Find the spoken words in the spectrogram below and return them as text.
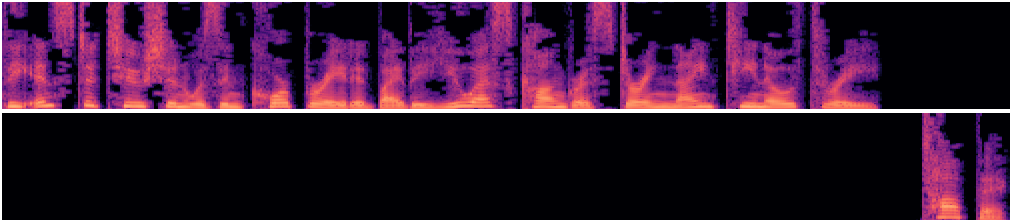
The institution was incorporated by the U.S. Congress during 1903. Topic.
